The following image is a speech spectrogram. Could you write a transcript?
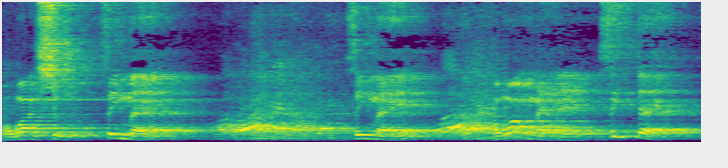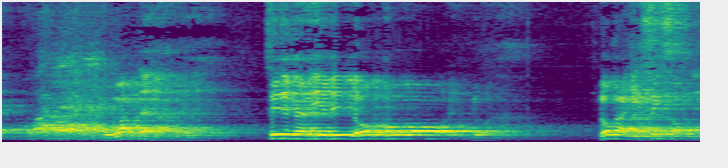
ဘဝရှုပ်စိတ်မှန်စိတ်မှန်ရဲ့ဘဝမှန်ရဲ့စိတ်တက်ဘဝတက်လာတယ်စေတနာတွေလောဘောလို့ပြောတာလောကကြီးစိတ်ဆောင်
